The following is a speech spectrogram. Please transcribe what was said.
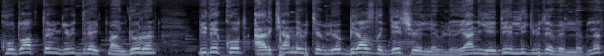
kodu attığım gibi direktmen görün. Bir de kod erken de bitebiliyor biraz da geç verilebiliyor. Yani 7.50 gibi de verilebilir.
